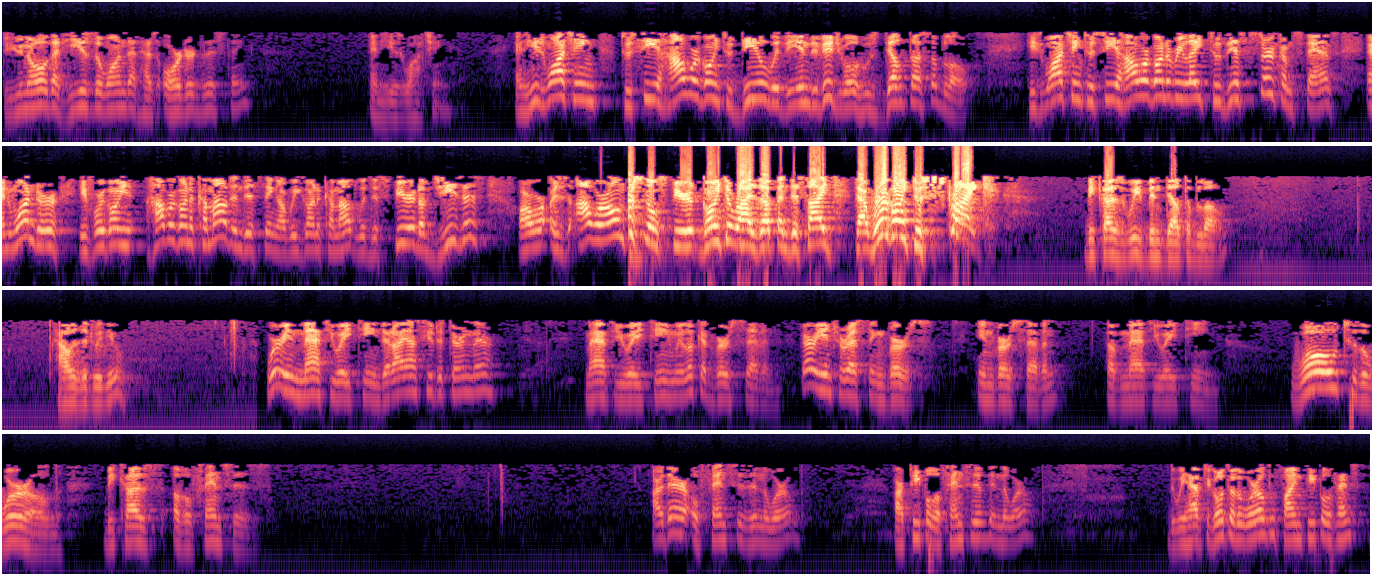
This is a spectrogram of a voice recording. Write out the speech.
Do you know that He is the one that has ordered this thing? And He is watching. And He's watching to see how we're going to deal with the individual who's dealt us a blow. He's watching to see how we're going to relate to this circumstance and wonder if we're going, how we're going to come out in this thing. Are we going to come out with the Spirit of Jesus? Or is our own personal spirit going to rise up and decide that we're going to strike because we've been dealt a blow? How is it with you? We're in Matthew 18. Did I ask you to turn there? Matthew 18. We look at verse 7. Very interesting verse in verse 7 of Matthew 18. Woe to the world because of offenses. Are there offenses in the world? Are people offensive in the world? Do we have to go to the world to find people offensive?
